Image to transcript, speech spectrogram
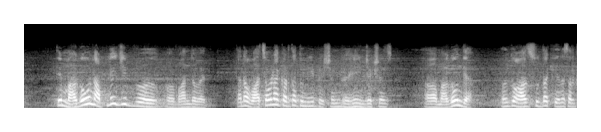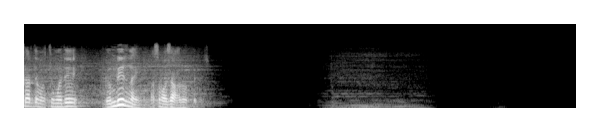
ते मागवून आपले जी ब- बांधव आहेत त्यांना वाचवण्याकरता तुम्ही हे पेशंट हे इंजेक्शन्स मागवून द्या. परंतु आजसुद्धा केंद्र सरकार त्या बाबतीमध्ये गंभीर नाही असा माझा आरोप आहे.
